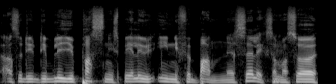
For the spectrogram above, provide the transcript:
alltså det, det blir ju passningsspel in i förbannelse liksom. Mm. Alltså,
